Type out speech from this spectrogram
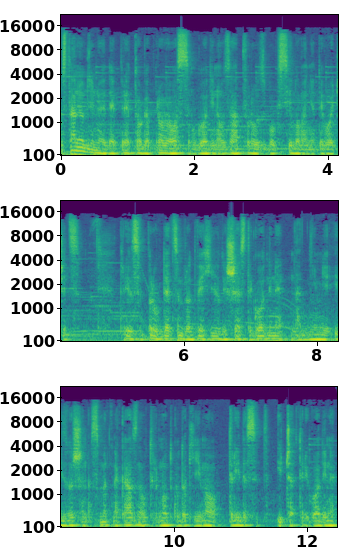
Ustanovljeno je da je pre toga proveo 8 godina u zatvoru zbog silovanja devojčice. 31. decembra 2006. godine nad njim je izvršena smrtna kazna u trenutku dok je imao 34 godine.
